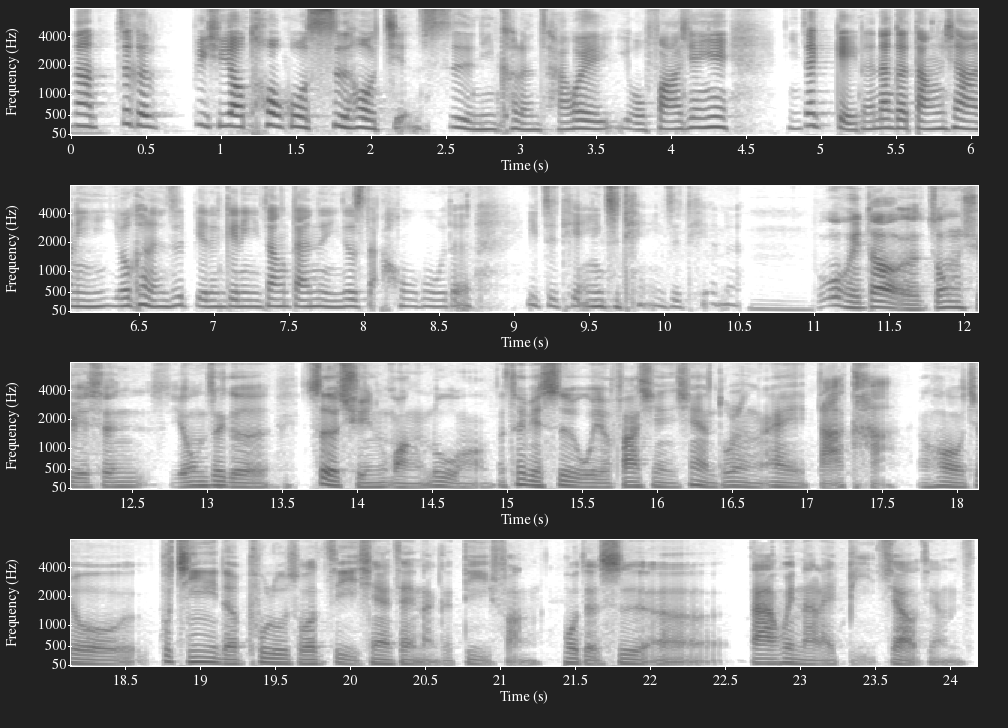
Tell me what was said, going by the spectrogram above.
那这个必须要透过事后检视，你可能才会有发现，因为。你在给的那个当下，你有可能是别人给你一张单子，你就傻乎乎的一直填，一直填，一直填的。嗯，不过回到呃中学生使用这个社群网络啊，特别是我有发现，现在很多人爱打卡，然后就不经意的暴露说自己现在在哪个地方，或者是呃大家会拿来比较这样子，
